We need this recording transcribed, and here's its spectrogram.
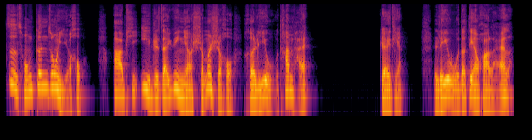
自从跟踪以后，阿 P 一直在酝酿什么时候和李武摊牌。这一天，李武的电话来了，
